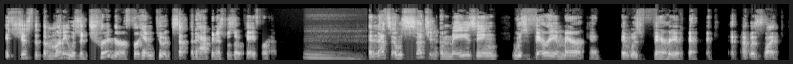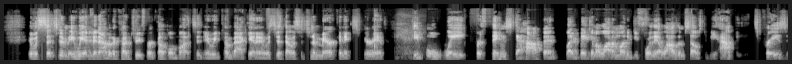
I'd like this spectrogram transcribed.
It's just that the money was a trigger for him to accept that happiness was okay for him. Mm. And that's, it was such an amazing, it was very American. It was very American. I was like, it was such an, we had been out of the country for a couple months and, you know, we'd come back in and it was just, that was such an American experience. People wait for things to happen, like making a lot of money before they allow themselves to be happy. It's crazy.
